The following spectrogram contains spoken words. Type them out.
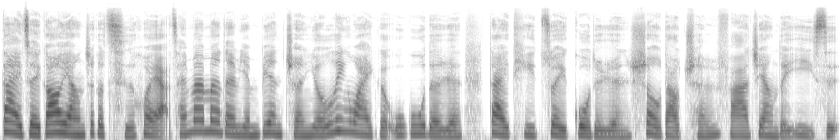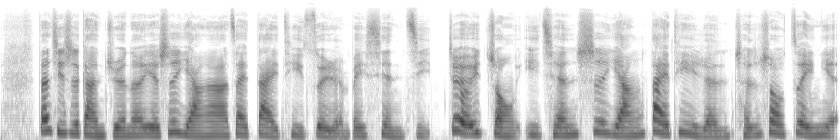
代罪羔羊”这个词汇啊，才慢慢的演变成由另外一个无辜的人代替罪过的人受到惩罚这样的意思。但其实感觉呢，也是羊啊在代替罪。人被献祭，就有一种以前是羊代替人承受罪孽，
